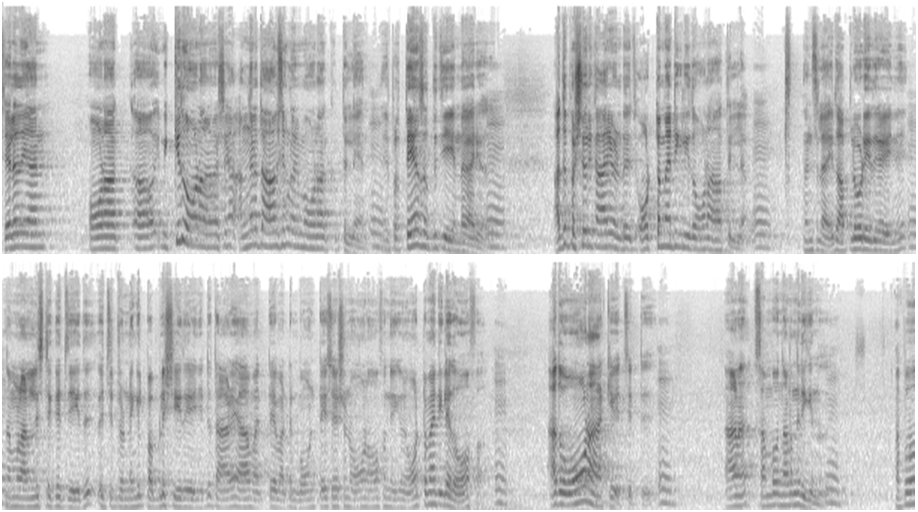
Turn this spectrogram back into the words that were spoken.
ചിലത് ഞാൻ ഓണാ മിക്കതും ഓണാണ് പക്ഷെ അങ്ങനത്തെ ആവശ്യങ്ങൾ വരുമ്പോൾ ഓണാക്കത്തില്ല ഞാൻ. പ്രത്യേകം ശ്രദ്ധിച്ച് ചെയ്യേണ്ട കാര്യം അത് പക്ഷെ ഒരു കാര്യമുണ്ട് ഓട്ടോമാറ്റിക്കലി ഇത് ഓൺ ആകത്തില്ല. മനസ്സിലായി? ഇത് അപ്ലോഡ് ചെയ്ത് കഴിഞ്ഞ് നമ്മൾ അൺലിസ്റ്റ് ഒക്കെ ചെയ്ത് വെച്ചിട്ടുണ്ടെങ്കിൽ പബ്ലിഷ് ചെയ്ത് കഴിഞ്ഞിട്ട് താഴെ ആ മറ്റേ ബട്ടൺ മോണിറ്റൈസേഷൻ ഓൺ ഓഫ് എന്ന് ചോദിക്കുന്നത് ഓട്ടോമാറ്റിക്കലി അത് ഓഫാണ് അത് ഓൺ ആക്കി വെച്ചിട്ട് ആണ് സംഭവം നടന്നിരിക്കുന്നത്. അപ്പോൾ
